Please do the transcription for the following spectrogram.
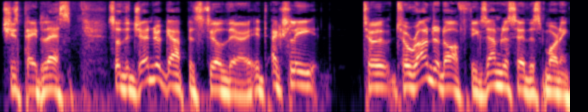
she's paid less. So the gender gap is still there. It actually, to, to round it off, the examiner said this morning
